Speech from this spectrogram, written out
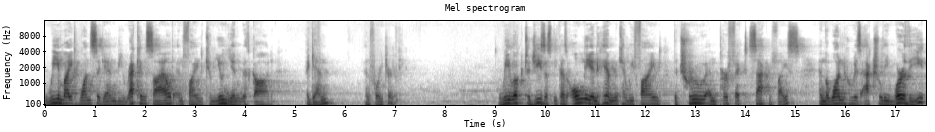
we might once again be reconciled and find communion with God again and for eternity. We look to Jesus because only in him can we find the true and perfect sacrifice and the one who is actually worthy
